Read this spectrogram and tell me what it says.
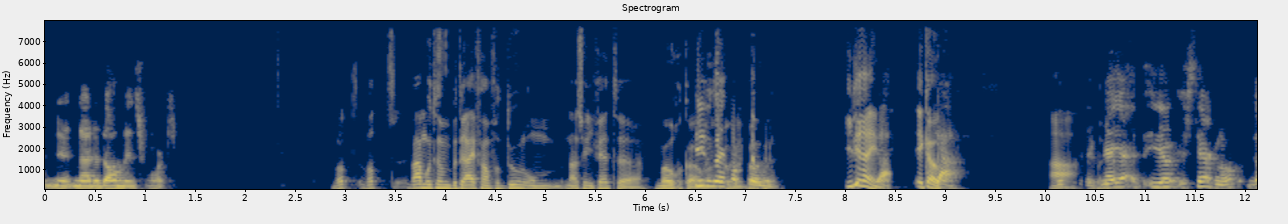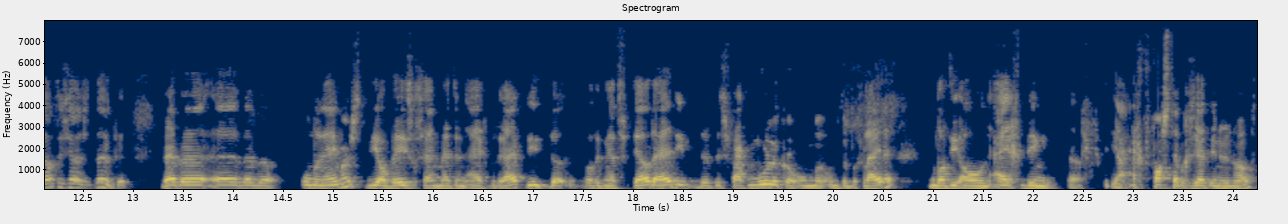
uh, naar de Dam enzovoort. Wat, wat, waar moet een bedrijf aan voldoen om naar zo'n event te mogen komen? Iedereen mag komen. Iedereen? Ja. Ik ook? Ja. Ah, ja, het, sterker nog, dat is juist het leuke. We hebben, uh, we hebben ondernemers die al bezig zijn met hun eigen bedrijf. Die, dat, wat ik net vertelde, hè, die, dat is vaak moeilijker om, uh, om te begeleiden. Omdat die al een eigen ding uh, ja, echt vast hebben gezet in hun hoofd.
